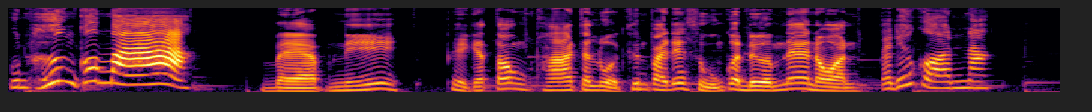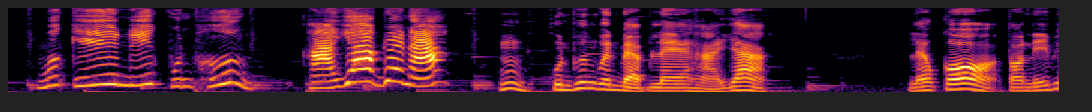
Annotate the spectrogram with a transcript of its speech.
คุณพึ่งก็มา แบบนี้เพจจะต้องพาจรวดขึ้นไปได้สูงกว่าเดิมแน่นอน แต่เดี๋ยวก่อนนะ เมื่อกี้นี้คุณพึ่ง หายากด้วยนะ อืมคุณพึ่งเป็นแบบแลหายาก แล้วก็ตอนนี้เพ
